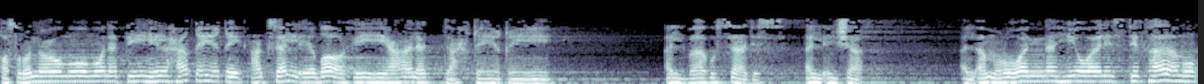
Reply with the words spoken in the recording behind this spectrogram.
قصر عموم نفيه الحقيق عكس الإضافي على التحقيق. الباب السادس الإنشاء. الأمر والنهي والاستفهام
